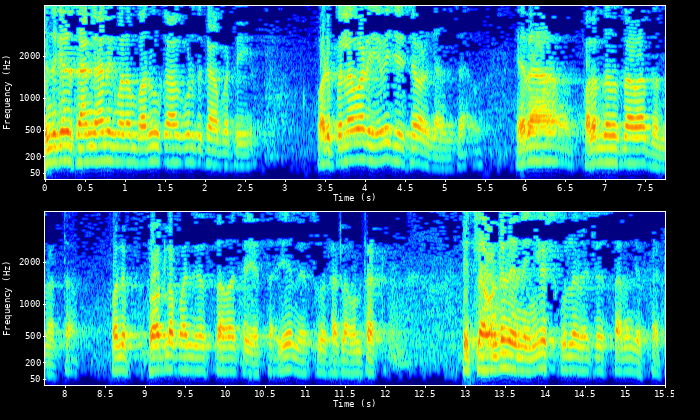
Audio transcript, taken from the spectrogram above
ఎందుకంటే సంఘానికి మనం బరువు కాకూడదు కాబట్టి వాడి పిల్లవాడు ఏమీ చేసేవాడు కాదు ఎరా పొలం దొరుకుతావా దున్నట్ట కొన్ని తోటలో పని చేస్తావా చేయట ఏం నేర్చుకోరు అట్లా ఉంటాడు ఇట్లా ఉంటే నేను ఇంగ్లీష్ స్కూల్లో వేసేస్తానని చెప్పాట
